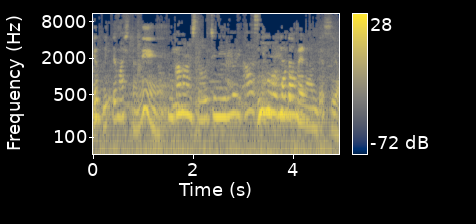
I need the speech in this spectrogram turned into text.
よく言ってましたね。我慢してお家にいるよりかはもうもうダメなんですよ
